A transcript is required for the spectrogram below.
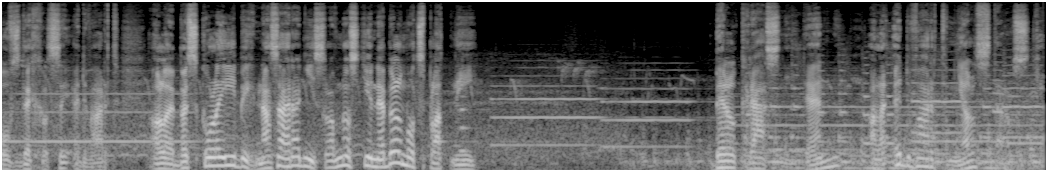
povzdechl si Edward, ale bez kolejí bych na zahradní slavnosti nebyl moc platný. Byl krásný den, ale Edward měl starosti.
